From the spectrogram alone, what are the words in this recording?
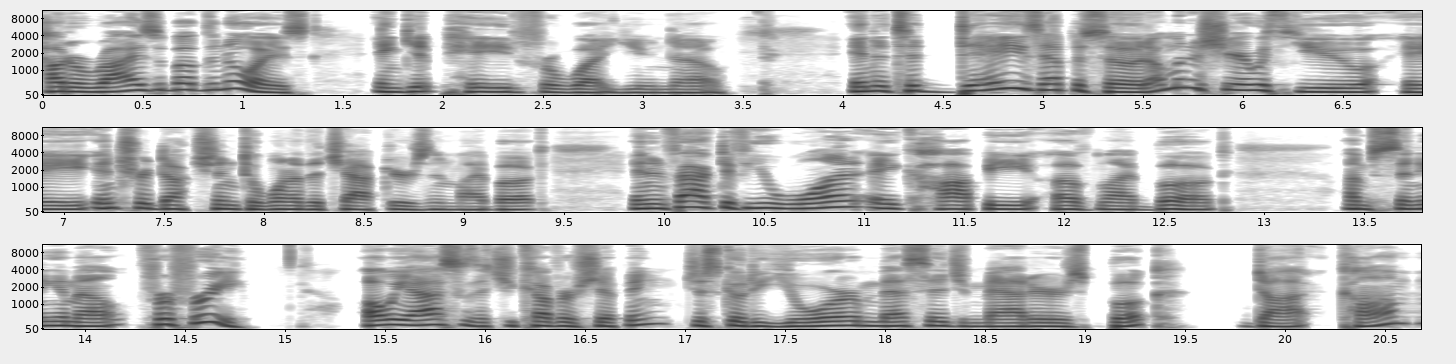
How to Rise Above the Noise and Get Paid for What You Know. And in today's episode, I'm going to share with you a introduction to one of the chapters in my book. And in fact, if you want a copy of my book, I'm sending them out for free. All we ask is that you cover shipping. Just go to yourmessagemattersbook.com com.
